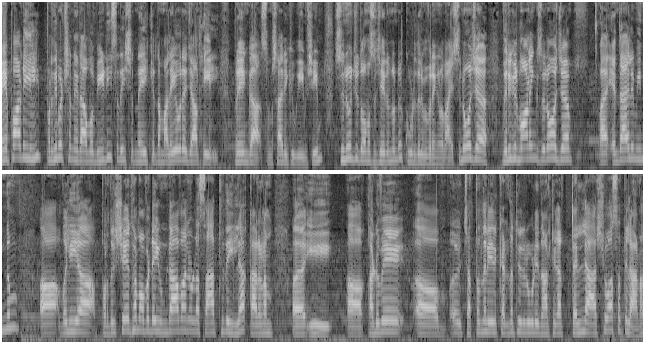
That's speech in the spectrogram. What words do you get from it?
മേപ്പാടിയിൽ പ്രതിപക്ഷ നേതാവ് വി ഡി സതീശൻ നയിക്കുന്ന മലയോര ജാഥയിൽ പ്രിയങ്ക സംസാരിക്കുകയും ചെയ്യും. സുനോജ് തോമസ് ചേരുന്നുണ്ട്. കൂടുതൽ വിവരങ്ങളുമായി Sunoj. Very good morning Sunoj. എന്തായാലും ഇന്നും വലിയ പ്രതിഷേധം അവിടെ ഉണ്ടാവാനുള്ള സാധ്യതയില്ല. കാരണം ഈ കടുവേ ചത്ത നിലയിൽ കണ്ടെത്തിയതോടുകൂടി നാട്ടുകാർ തെല്ല ആശ്വാസത്തിലാണ്.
